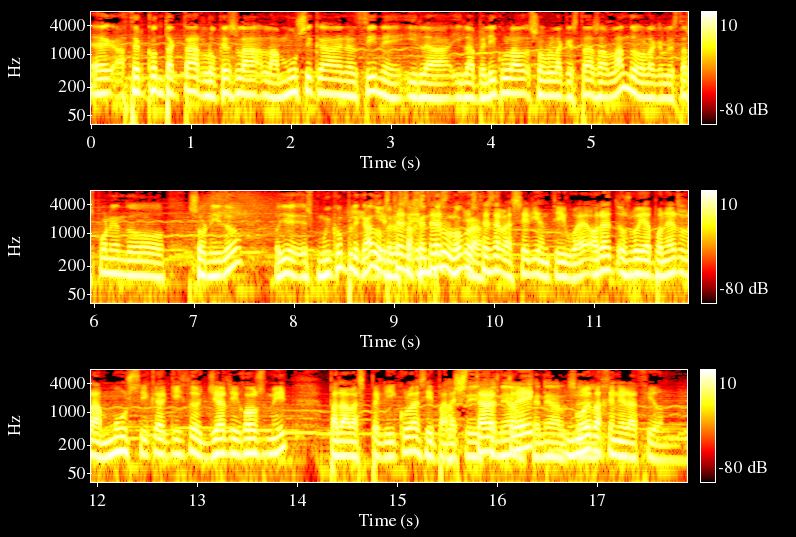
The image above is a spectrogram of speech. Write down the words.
eh, hacer contactar lo que es la, la música en el cine y la, y la película sobre la que estás hablando, o la que le estás poniendo sonido, oye, es muy complicado, pero esta esta, es- gente esta lo logra. Esta es de la serie antigua. ¿eh? Ahora os voy a poner la música que hizo Jerry Goldsmith para las películas y para Ah, sí, Star genial, Trek genial, sí. Nueva Generación.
